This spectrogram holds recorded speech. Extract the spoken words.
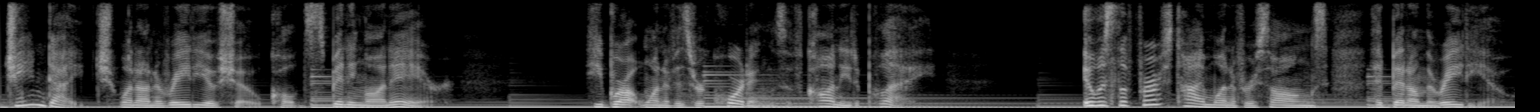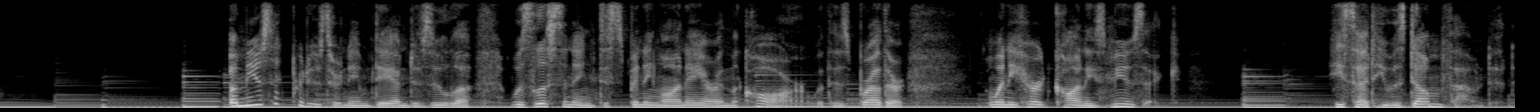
Gene Deitch went on a radio show called Spinning on Air he brought one of his recordings of Connie to play. It was the first time one of her songs had been on the radio. A music producer named Dan Dzula was listening to Spinning on Air in the car with his brother when he heard Connie's music. He said he was dumbfounded.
